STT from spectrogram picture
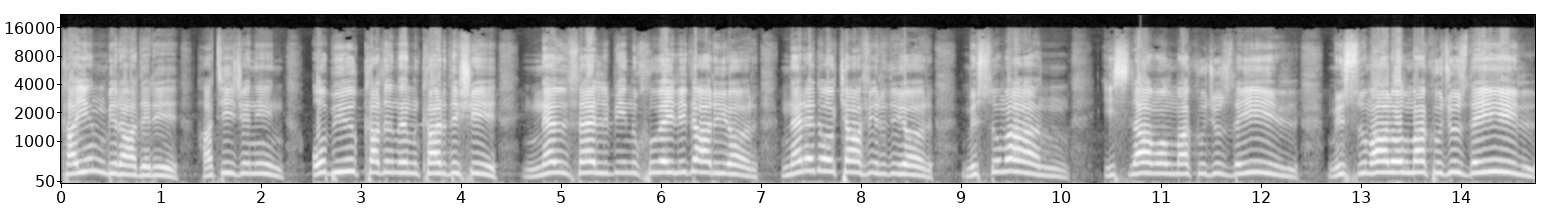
kayın biraderi Hatice'nin o büyük kadının kardeşi Nevfel bin Hüveylid'i arıyor. Nerede o kafir diyor. Müslüman İslam olmak ucuz değil. Müslüman olmak ucuz değil.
